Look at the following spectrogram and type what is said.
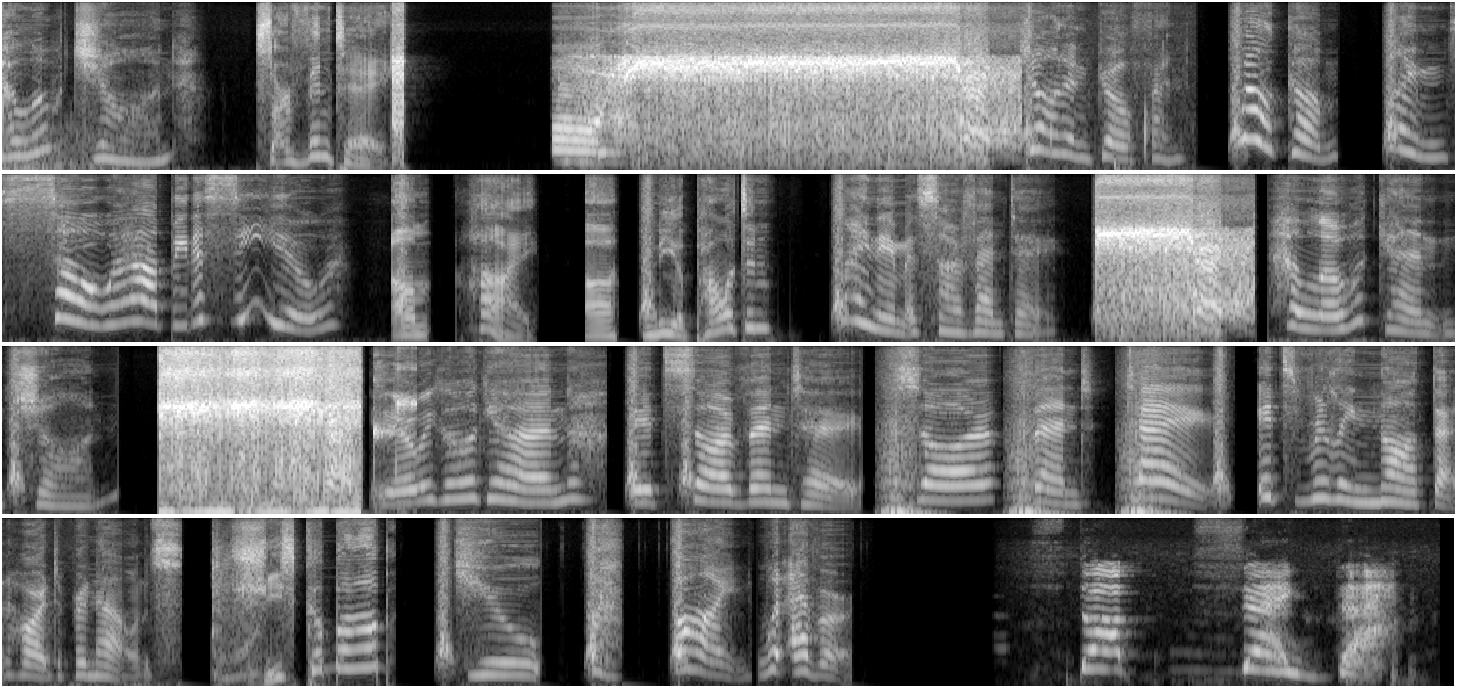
Hello, John. Sarvente! Oh, John and girlfriend, welcome! I'm so happy to see you! Um, hi. Uh, Neapolitan? My name is Sarvente. Hello again, John. Here we go again. It's Sarvente. Sarvente. It's really not that hard to pronounce. She's kebab? You... Fine, whatever. Stop saying that!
